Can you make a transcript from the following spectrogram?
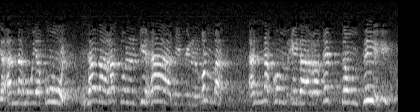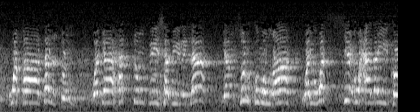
كأنه يقول ثمرة الجهاد في الأمة أنكم إذا رغبتم فيه وقاتلتم وجاهدتم في سبيل الله ينصركم الله ويوسع عليكم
